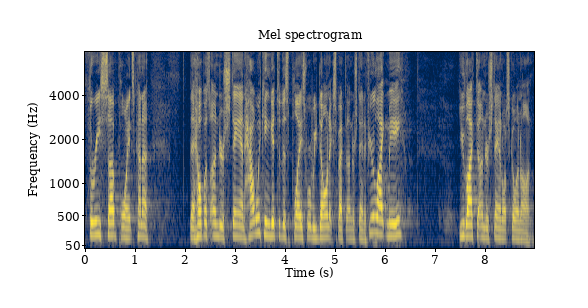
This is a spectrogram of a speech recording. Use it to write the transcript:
three subpoints kind of that help us understand how we can get to this place where we don't expect to understand. If you're like me, you like to understand what's going on.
